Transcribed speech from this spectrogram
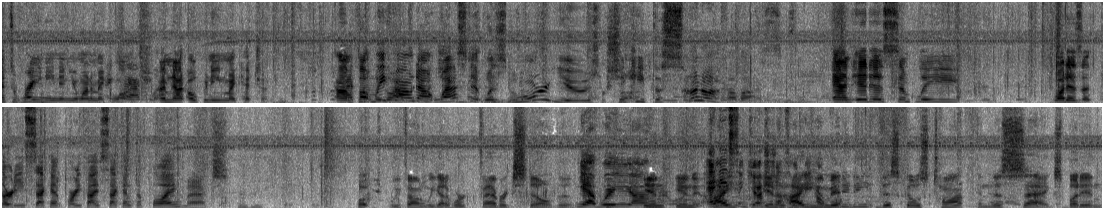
it's raining, and you want to make lunch. I'm not opening my kitchen. Um, but we we go out found out west it was more used to keep the sun off of us. And it is simply, what is it, 30 second, 45 second deploy? Max. But we found we got to work fabric still. The, Yeah, we, um, in in any high suggestions in high be helpful. humidity, this goes taut and this sags. But in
